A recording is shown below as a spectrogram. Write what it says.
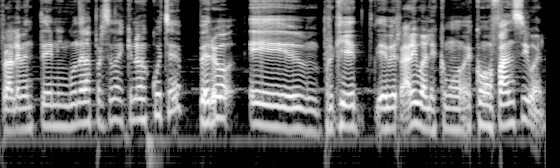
probablemente ninguna de las personas que nos escuche, pero eh, porque es raro igual, es como, es como fancy igual.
